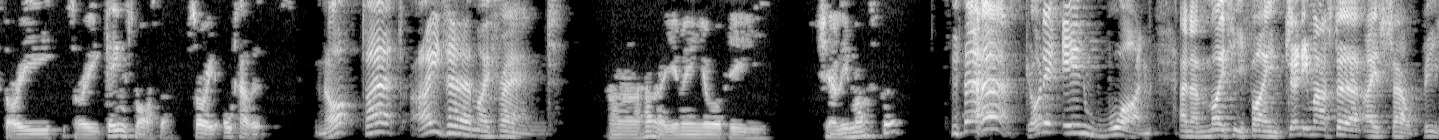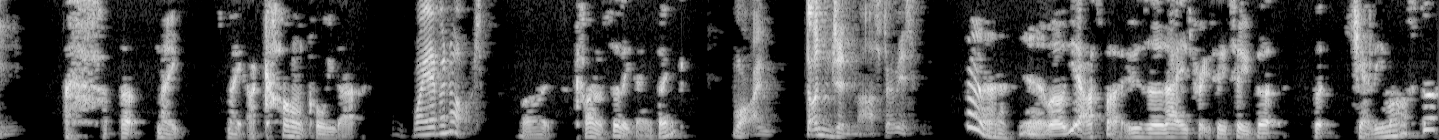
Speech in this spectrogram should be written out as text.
Sorry, sorry. Games master. Sorry, old habits. Not that either, my friend. Uh huh. You mean you're the jelly master? Got it in one, and a mighty fine Jelly Master I shall be. Uh, mate, mate, I can't call you that. Why ever not? Well, it's kind of silly, don't you think? Well, I'm Dungeon Master, isn't Ah, yeah, well, yeah, I suppose uh, that is pretty silly too. But, but jelly master?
